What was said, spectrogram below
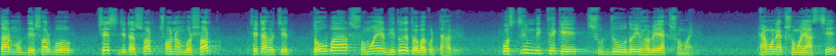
তার মধ্যে সর্বশেষ যেটা শর্ত, ছ নম্বর শর্ত, সেটা হচ্ছে তৌবার সময়ের ভিতরে তৌবা করতে হবে। পশ্চিম দিক থেকে সূর্য উদয় হবে এক সময়। এমন এক সময় আসছে,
